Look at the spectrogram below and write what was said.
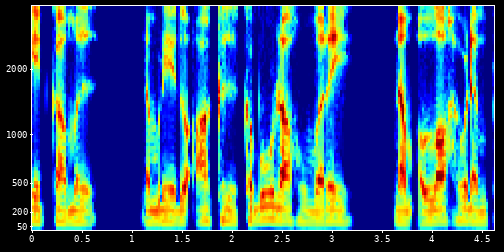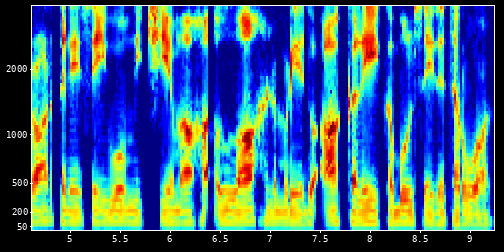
கேட்காமல் நம்முடைய துஆக்கள் கபூலாகும் வரை நாம் அல்லாஹ்விடம் பிரார்த்தனை செய்வோம். நிச்சயமாக அல்லாஹ் நம்முடைய துஆக்களை கபூல் செய்து தருவான்.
